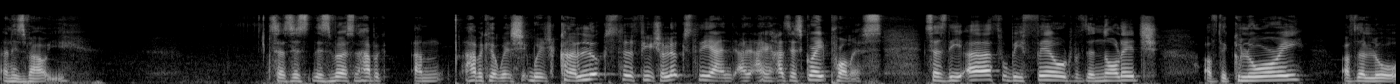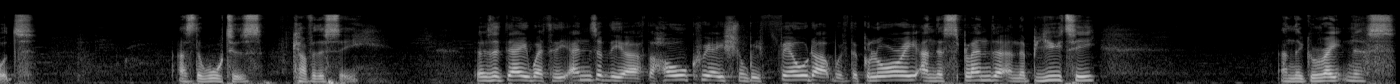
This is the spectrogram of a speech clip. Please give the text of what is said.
and his value. It says this, this verse in Habakkuk, um, Habakkuk which, which kind of looks to the future, looks to the end, and, and has this great promise. It says, The earth will be filled with the knowledge of the glory of the Lord as the waters cover the sea. There's a day where to the ends of the earth, the whole creation will be filled up with the glory and the splendor and the beauty and the greatness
